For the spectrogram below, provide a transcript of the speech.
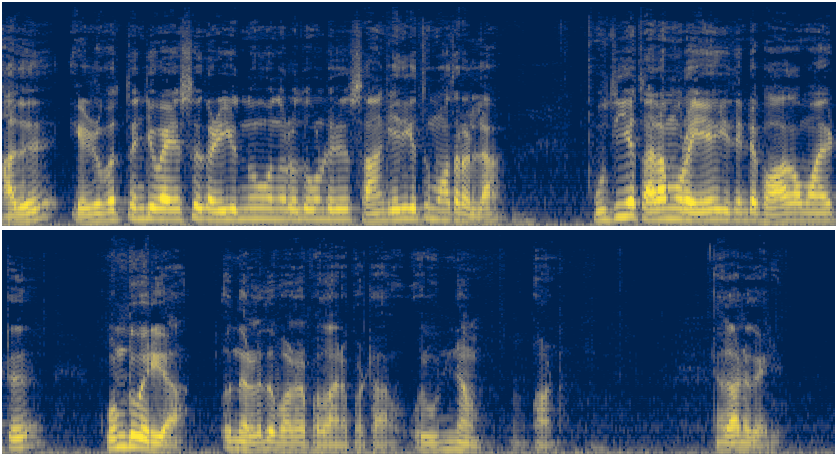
അത് എഴുപത്തഞ്ച് വയസ്സ് കഴിയുന്നു എന്നുള്ളത് കൊണ്ടൊരു സാങ്കേതികത്വം മാത്രമല്ല പുതിയ തലമുറയെ ഇതിന്റെ ഭാഗമായിട്ട് കൊണ്ടുവരിക. എന്നുള്ളത് വളരെ പ്രധാനപ്പെട്ട ഒരു ഉന്നം ആണ്. അതാണ് കാര്യം.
